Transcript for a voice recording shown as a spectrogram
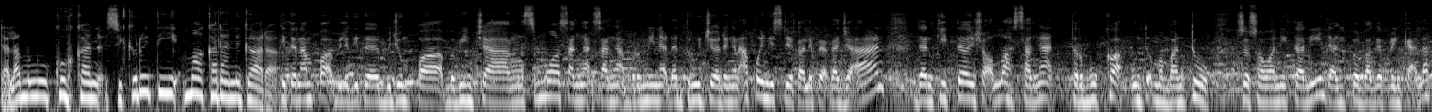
dalam mengukuhkan sekuriti makanan negara. Kita nampak bila kita berjumpa, berbincang, semua sangat-sangat berminat dan teruja dengan apa yang disediakan oleh pihak kerajaan dan kita insya-Allah sangat terbuka untuk membantu sesuatu wanita ni dari pelbagai peringkat lah.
